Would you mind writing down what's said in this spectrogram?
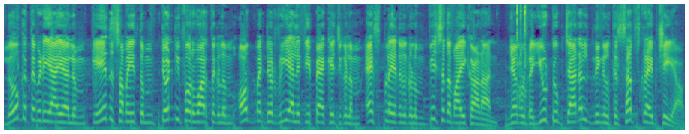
ലോകത്തെവിടെയായാലും ഏത് സമയത്തും ട്വന്റി ഫോർ വാർത്തകളും ഓഗ്മെന്റഡ് റിയാലിറ്റി പാക്കേജുകളും എക്സ്പ്ലെയിനറുകളും വിശദമായി കാണാൻ ഞങ്ങളുടെ യൂട്യൂബ് ചാനൽ നിങ്ങൾക്ക് സബ്സ്ക്രൈബ് ചെയ്യാം.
